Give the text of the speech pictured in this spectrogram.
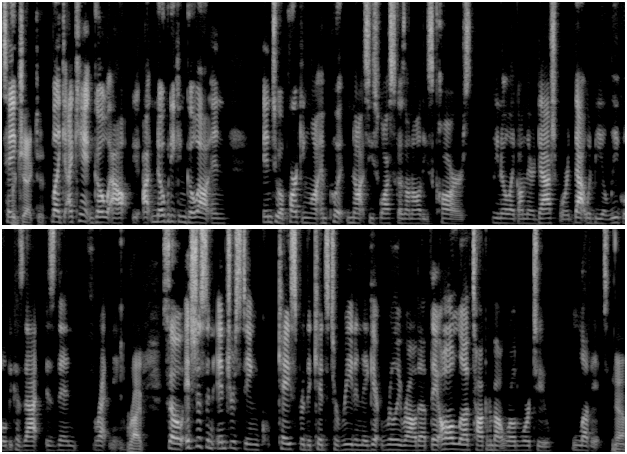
take Projected. like I can't go out I, nobody can go out and into a parking lot and put Nazi swastikas on all these cars, you know, like on their dashboard. That would be illegal because that is then threatening. Right. So it's just an interesting case for the kids to read, and they get really riled up. They all love talking about World War II. Love it. Yeah.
